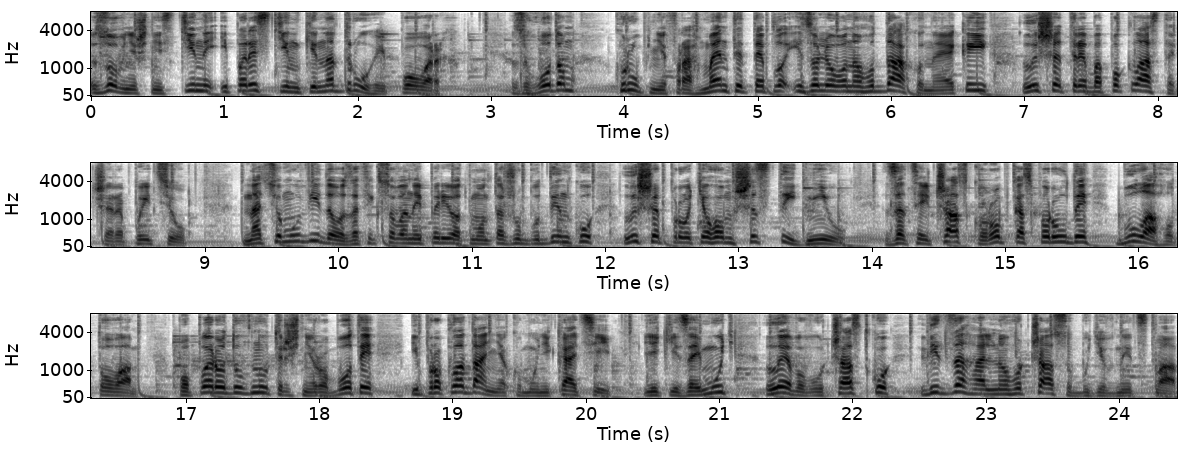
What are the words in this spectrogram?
зовнішні стіни і перестінки на другий поверх. Згодом крупні фрагменти теплоізольованого даху, на який лише треба покласти черепицю. На цьому відео зафіксований період монтажу будинку лише протягом шести днів. За цей час коробка споруди була готова. Попереду внутрішні роботи і прокладання комунікацій, які займуть левову частку від загального часу будівництва.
